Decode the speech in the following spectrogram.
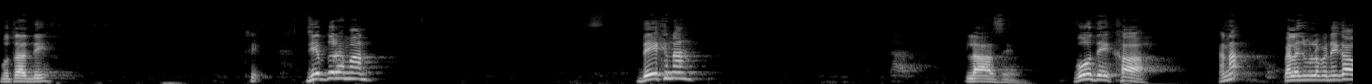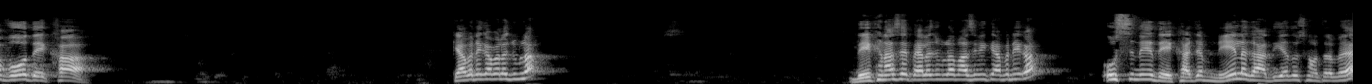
متعدی۔ ٹھیک۔ جی عبد الرحمان دیکھنا۔ لازم۔ وہ دیکھا۔ ہے نا؟ پہلا جملہ بنے گا وہ دیکھا۔ کیا بنے گا پہلا جملہ؟ دیکھنا سے پہلا جملہ ماضی میں کیا بنے گا؟ اس نے دیکھا۔ جب نے لگا دیا تو اس کا مطلب ہے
